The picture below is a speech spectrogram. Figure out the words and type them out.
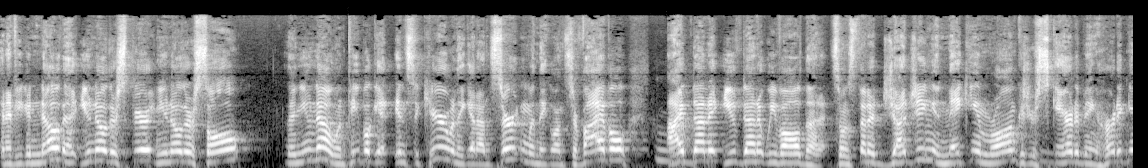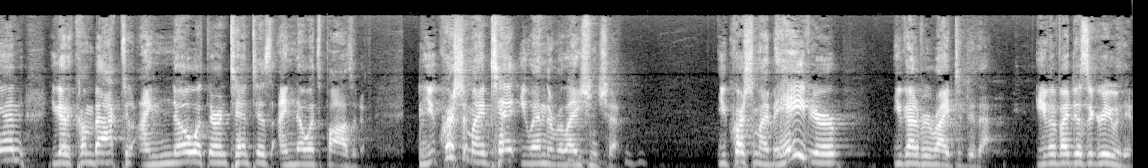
And if you can know that, you know their spirit and you know their soul, then you know when people get insecure, when they get uncertain, when they go on survival, I've done it, you've done it, we've all done it. So instead of judging and making them wrong because you're scared of being hurt again, you got to come back to I know what their intent is, I know it's positive. When you question my intent, you end the relationship. You question my behavior, you got every right to do that, even if I disagree with you.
